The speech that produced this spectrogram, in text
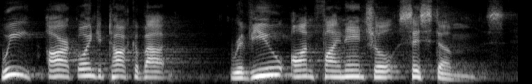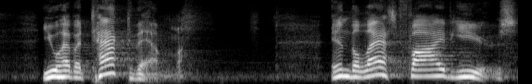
We are going to talk about review on financial systems. You have attacked them in the last five years.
